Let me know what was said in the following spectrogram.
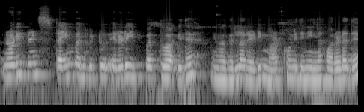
ನೋಡಿ ಫ್ರೆಂಡ್ಸ್, ಟೈಮ್ ಬಂದುಬಿಟ್ಟು ಎರಡು ಇಪ್ಪತ್ತು ಆಗಿದೆ. ಇವಾಗೆಲ್ಲ ರೆಡಿ ಮಾಡ್ಕೊಂಡಿದ್ದೀನಿ, ಇನ್ನು ಹೊರಡದೆ.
